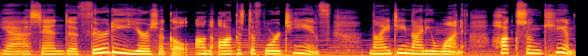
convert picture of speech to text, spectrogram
Yes, and thirty years ago, on August 14th, 1991, Hak Sung Kim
